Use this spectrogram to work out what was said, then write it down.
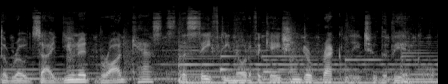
The roadside unit broadcasts the safety notification directly to the vehicle.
